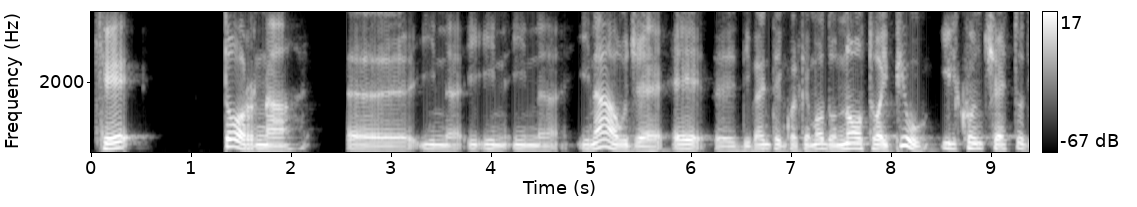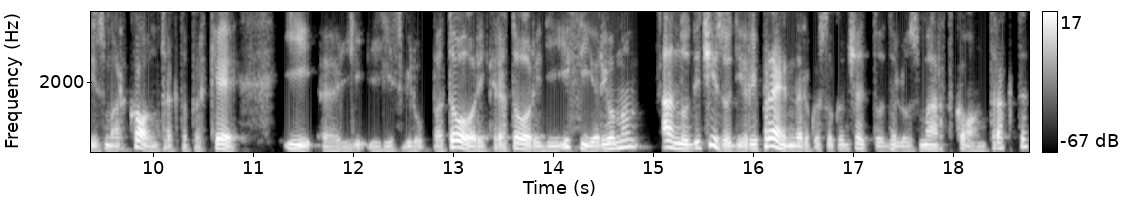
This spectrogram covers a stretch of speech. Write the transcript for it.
che torna eh, in, in, in, in, auge e eh, diventa in qualche modo noto ai più il concetto di smart contract perché i, eh, gli, gli, sviluppatori, i creatori di Ethereum hanno deciso di riprendere questo concetto dello smart contract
